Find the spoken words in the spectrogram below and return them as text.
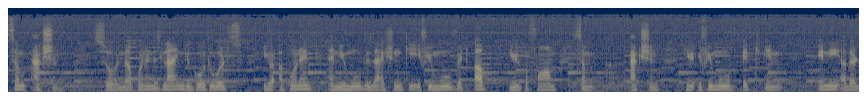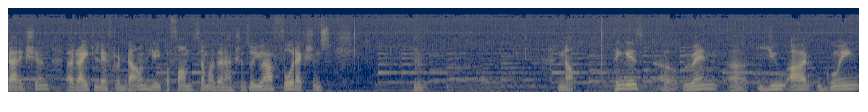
some action so when the opponent is lying you go towards your opponent and you move this action key. If you move it up you will perform some uh, action. If you move it in any other direction uh, right left or down he'll perform some other action. So you have four actions. Hmm. now thing is uh, when uh, you are going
